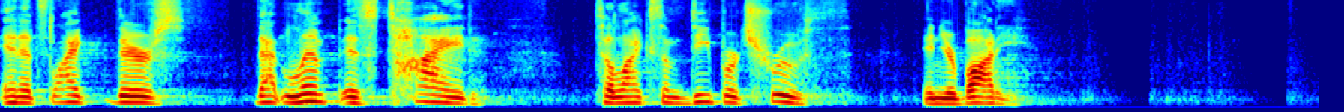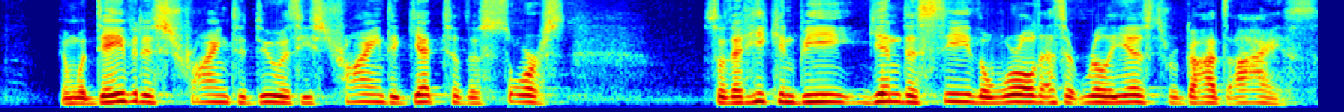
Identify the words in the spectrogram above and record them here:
And it's like there's that limp is tied to like some deeper truth in your body. And what David is trying to do is he's trying to get to the source so that he can begin to see the world as it really is through God's eyes.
